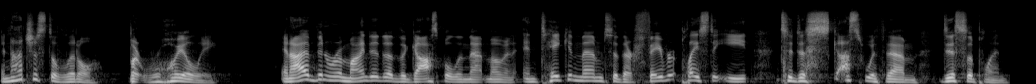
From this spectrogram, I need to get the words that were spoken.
and not just a little, but royally. And I've been reminded of the gospel in that moment and taken them to their favorite place to eat to discuss with them discipline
